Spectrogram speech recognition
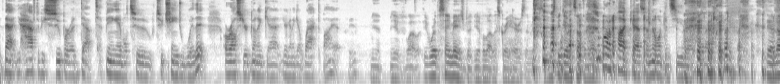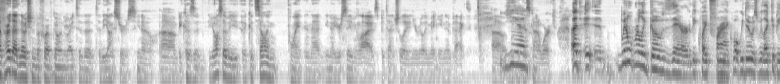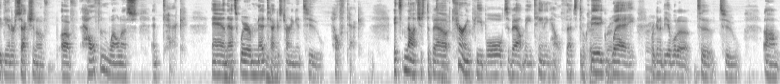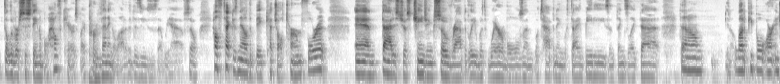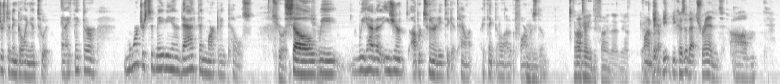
that you have to be super adept at being able to to change with it, or else you're gonna get you're gonna get whacked by it. Yeah. Yeah, you have a lot, we're the same age, but you have a lot less gray hairs than me. So you must be doing something right. I'm on a podcast, so no one can see that. yeah, and I've heard that notion before of going right to the to the youngsters, you know, um, because it, you also have a, a, good selling point in that you know you're saving lives potentially, and you're really making an impact. Uh, yeah, this kind of work. Uh, it, it, we don't really go there, to be quite frank. What we do is we like to be at the intersection of of health and wellness and tech and that's where med tech mm-hmm. is turning into health tech. It's not just about curing people; it's about maintaining health. That's the okay, big right, way right. we're going to be able to to to um, deliver sustainable health care is by mm-hmm. preventing a lot of the diseases that we have. So, health tech is now the big catch-all term for it, and that is just changing so rapidly with wearables and what's happening with diabetes and things like that. That um, you know, a lot of people are interested in going into it, and I think they're more interested maybe in that than marketing pills. Sure. So sure. we we have an easier opportunity to get talent, I think, than a lot of the pharmas mm-hmm. do. I like um, how you define that. Yeah. Be, because of that trend, um,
